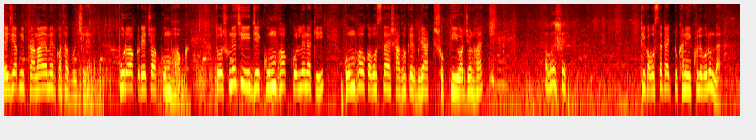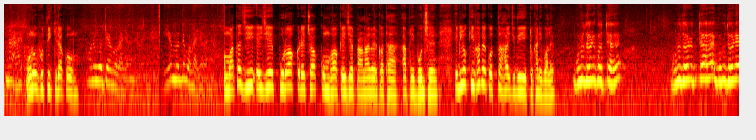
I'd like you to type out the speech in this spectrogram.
এই যে আপনি প্রাণায়ামের কথা বলছিলেন পূরক রেচক কুম্ভক। তো শুনেছি যে কুম্ভক করলে নাকি কুম্ভক অবস্থায় সাধকের বিরাট শক্তি অর্জন হয়? অবশ্যই। ঠিক অবস্থাটা একটুখানি খুলে বলুন না। অনুভূতি কীরকম? অনুভূতি বলা যাবে না। এর মধ্যে বলা যাবে না। মাতাজি এই যে পূরক রেচক কুম্ভক এই যে প্রাণায়ামের কথা আপনি বলছিলেন এগুলো কীভাবে করতে হয় যদি একটুখানি বলেন? গুরু ধরে করতে হবে গুরু ধরতে হবে গুরু ধরে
